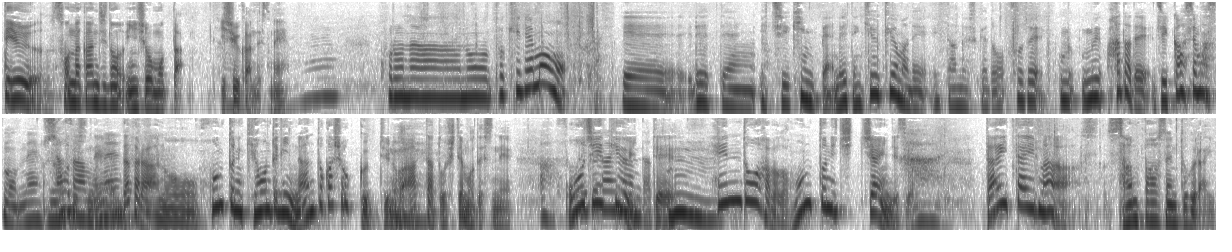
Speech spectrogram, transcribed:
ていう、そんな感じの印象を持った1週間ですね。コロナの時でも、えー、0.1近辺、0.99までいったんですけど、それで肌で実感してますもんね、皆さんもね。ねだからあの、本当に基本的になんとかショックっていうのがあったとしてもですね、えー、OJ9 って変動幅が本当にちっちゃいんですよ。大体まあ3%ぐらい。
